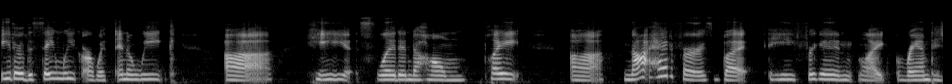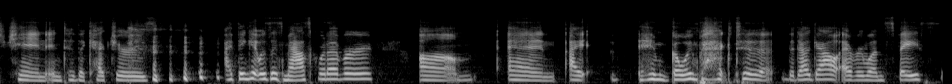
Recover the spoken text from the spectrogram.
either the same week or within a week uh he slid into home plate uh not head first, but he freaking like rammed his chin into the catcher's I think it was his mask, whatever. Um, and I, him going back to the dugout, everyone's face.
